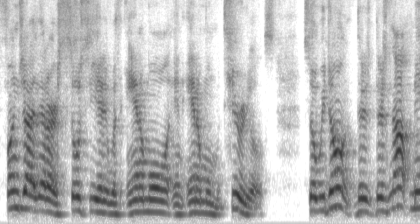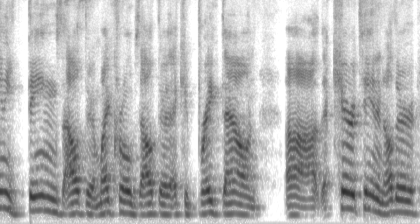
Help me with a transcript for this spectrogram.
fungi that are associated with animal and animal materials. So we don't, there's, there's not many things out there, microbes out there that could break down uh, the keratin and other,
